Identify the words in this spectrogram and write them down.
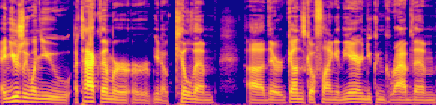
And usually when you attack them or, or you know kill them uh, their guns go flying in the air and you can grab them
